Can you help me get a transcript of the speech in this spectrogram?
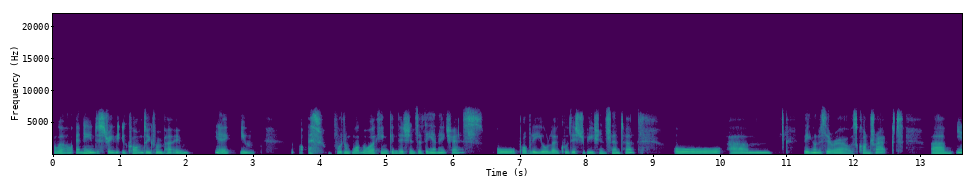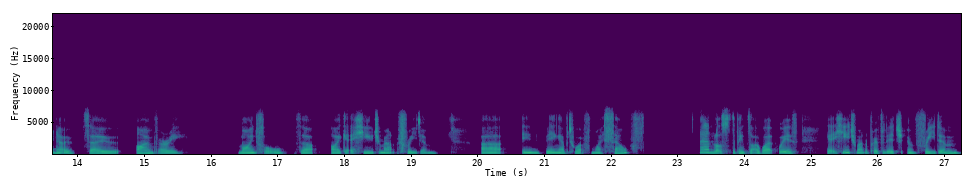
well, any industry that you can't do from home, you know, you wouldn't want the working conditions of the NHS or probably your local distribution centre or um, being on a zero hours contract. Um, you know, so I'm very mindful that I get a huge amount of freedom uh, in being able to work for myself. And lots of the people that I work with get a huge amount of privilege and freedom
